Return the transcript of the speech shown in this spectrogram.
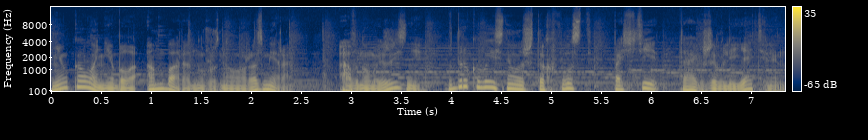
Ни у кого не было амбара нужного размера. А в новой жизни вдруг выяснилось, что хвост почти так же влиятелен,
